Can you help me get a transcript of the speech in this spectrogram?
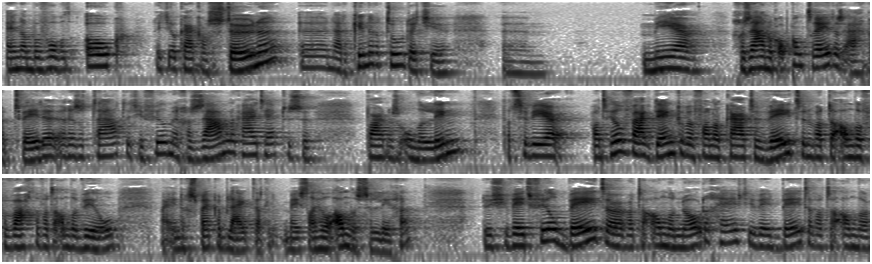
En dan bijvoorbeeld ook dat je elkaar kan steunen uh, naar de kinderen toe, dat je uh, meer gezamenlijk op kan treden. Dat is eigenlijk het tweede resultaat. Dat je veel meer gezamenlijkheid hebt tussen partners onderling. Dat ze weer, want heel vaak denken we van elkaar te weten wat de ander verwacht of wat de ander wil. Maar in de gesprekken blijkt dat meestal heel anders te liggen. Dus je weet veel beter wat de ander nodig heeft. Je weet beter wat de ander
